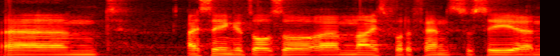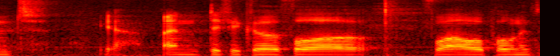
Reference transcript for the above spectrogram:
and I think it's also nice for the fans to see and yeah, and difficult for for our opponents.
